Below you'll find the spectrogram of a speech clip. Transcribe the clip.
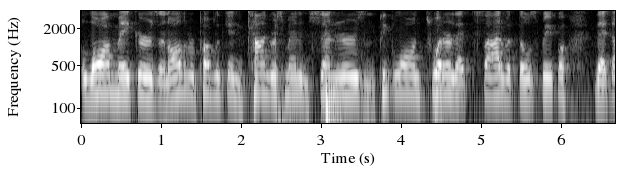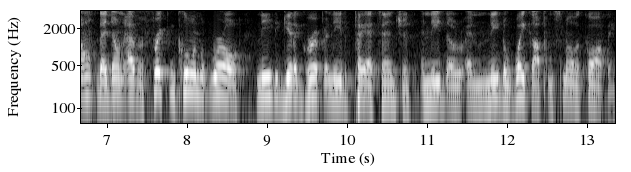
uh, lawmakers and all the Republican congressmen and senators and people on Twitter that side with those people that don't that don't have a freaking clue in the world need to get a grip and need to pay attention and need to and need to wake up and smell the coffee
